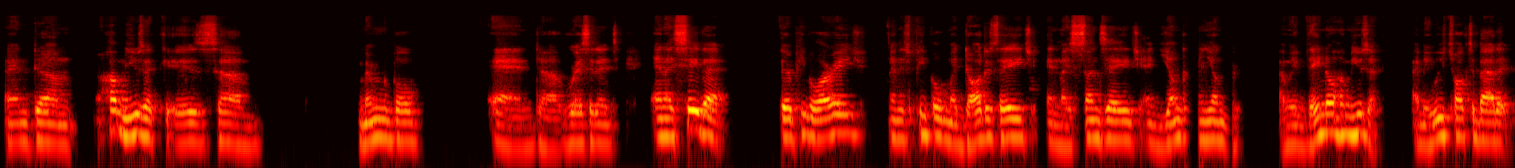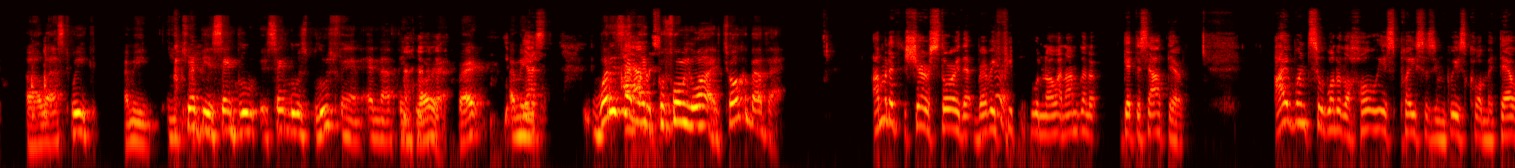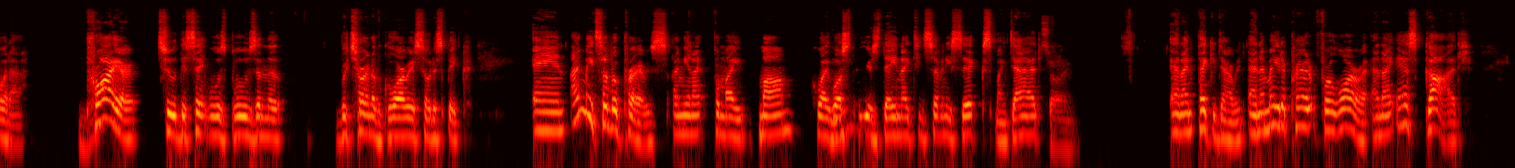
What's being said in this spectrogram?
And um, her music is um, memorable and uh, resident. And I say that there are people our age, and there's people my daughter's age and my son's age and younger and younger. I mean, they know her music. I mean, we talked about it uh, last week. I mean, you can't be a St. St. Louis Blues fan and not think Gloria, right? I mean, yes. what is that like performing live? Talk about that. I'm going to share a story that very sure. few people know, and I'm going to get this out there. I went to one of the holiest places in Greece called Meteora mm-hmm. prior to the St. Louis Blues and the return of glory, so to speak. And I made several prayers. I mean, I, for my mom, who I mm-hmm. lost New Year's Day, 1976, my dad. Sorry. And I thank you, Darren. And I made a prayer for Laura, and I asked God,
